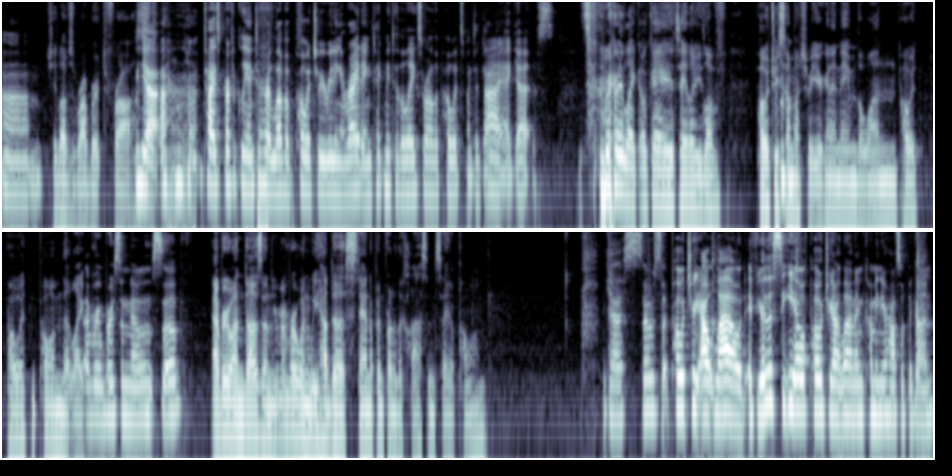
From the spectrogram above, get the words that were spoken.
um, She loves Robert Frost. yeah, ties perfectly into her love of poetry, reading, and writing. Take me to the lakes where all the poets went to die, I guess. It's very like, okay, Taylor, you love poetry so much, but you're gonna name the one poet poet poem that like Every person knows of. everyone does. And do you remember when we had to stand up in front of the class and say a poem? Yes, so like poetry out loud. If you're the CEO of Poetry Out Loud, I'm coming to your house with a gun.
